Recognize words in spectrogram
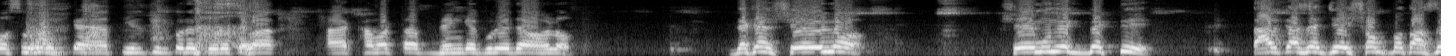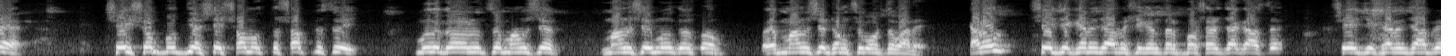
বছর তিল তিল করে গড়ে তোলা খামারটা ভেঙ্গে ঘুরিয়ে দেওয়া হলো? দেখেন সে হইল সে এমন এক ব্যক্তি তার কাছে যে সম্পদ আছে সেই সম্পদ দিয়ে সেই সমস্ত সবকিছুই মনে করেন হচ্ছে মানুষের মানুষের মনে মানুষের ধ্বংস করতে পারে। কারণ সে যেখানে যাবে সেখানে তার বসার জায়গা আছে সে যেখানে যাবে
